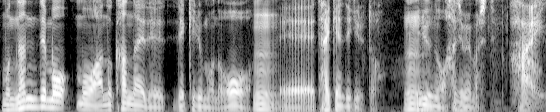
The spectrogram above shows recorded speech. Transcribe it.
もう何でももうあの館内でできるものを、うん。えー体験できるというのを始めまして、はい、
